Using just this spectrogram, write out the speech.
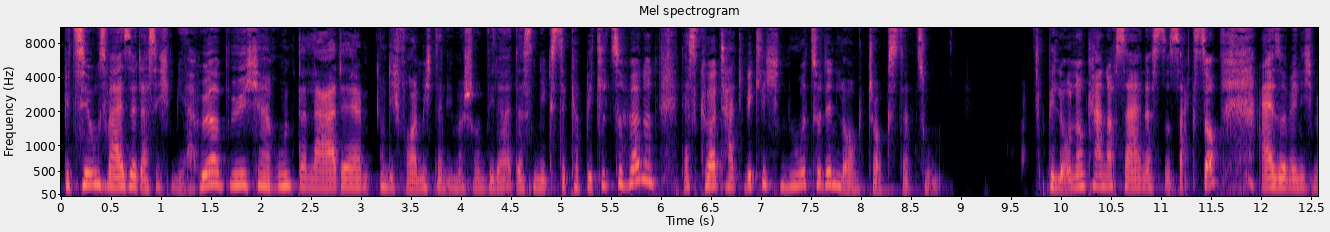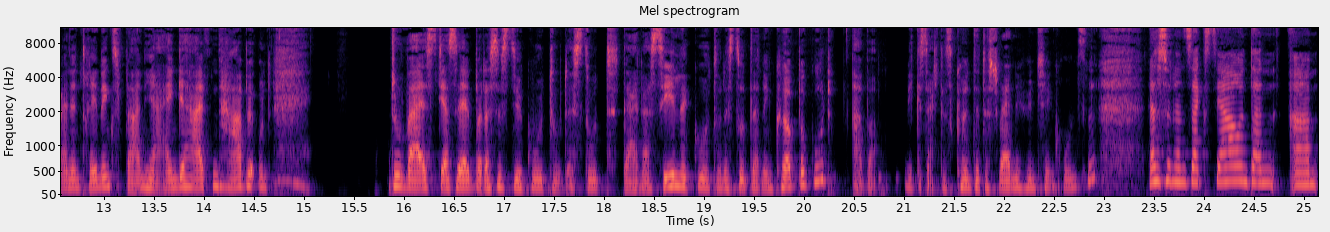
beziehungsweise, dass ich mir Hörbücher runterlade und ich freue mich dann immer schon wieder, das nächste Kapitel zu hören und das gehört halt wirklich nur zu den Long Talks dazu. Belohnung kann auch sein, dass du sagst, so, also wenn ich meinen Trainingsplan hier eingehalten habe und Du weißt ja selber, dass es dir gut tut. Es tut deiner Seele gut und es tut deinem Körper gut. Aber wie gesagt, das könnte das Schweinehündchen grunzen. Dass du dann sagst, ja, und dann ähm,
